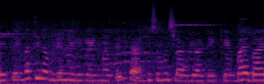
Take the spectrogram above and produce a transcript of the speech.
ಹೇಳ್ತಾ ಇವತ್ತಿನ ವಿಡಿಯೋನ ಇಲ್ಲಿಗೆ ಏನ್ ಮಾಡ್ತೀನಿ. Thank you so much love you take care bye bye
